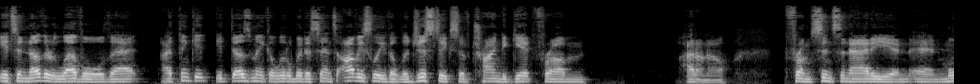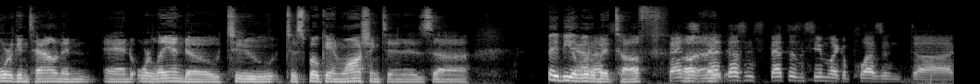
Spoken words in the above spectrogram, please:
it's another level that I think it, it does make a little bit of sense. Obviously, the logistics of trying to get from I don't know from Cincinnati and, and Morgantown and, and Orlando to to Spokane, Washington is uh, maybe yeah, a little bit tough. Uh, that doesn't that doesn't seem like a pleasant uh,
